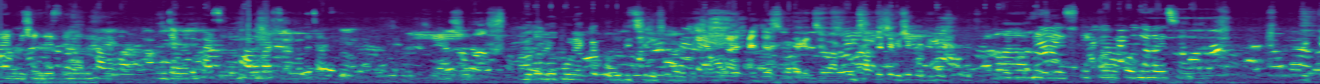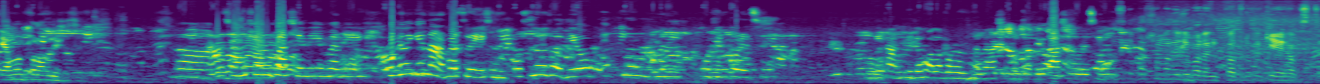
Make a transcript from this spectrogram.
অ্যাডমিশন টেস্টের মধ্যে ভালো করা যেগুলোকে ভার্সিটি ভালো ভার্সিটির মধ্যে চান্স পেয়ে নতুন একটা পদ্ধতি ছিল কেমন অ্যাডজাস্ট করা গেছে বা কোন সাবজেক্টে বেশি কঠিন হয়েছে? বিজিএস একটু কঠিন হয়েছে। কেমন ফলাফল এসেছে? আসলে স্বরূপ আসেনি মানে ওখানে গিয়ে নার্ভাস হয়ে গেছেন প্রশ্ন যদিও একটু মানে কঠিন করেছে। কাঙ্ক্ষিত ফলাফল ওইভাবে আসলে যতটুকু আশা করেছিলাম। সম্বন্ধে যদি বলেন কতটুকু কি অবস্থা?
